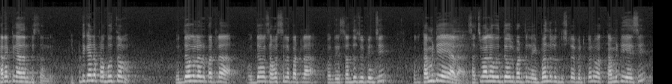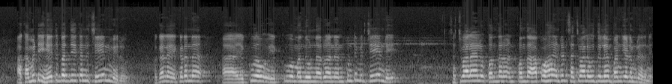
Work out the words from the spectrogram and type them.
కరెక్ట్ కాదనిపిస్తుంది. ఇప్పటికైనా ప్రభుత్వం ఉద్యోగుల పట్ల ఉద్యోగ సమస్యల పట్ల కొద్దిగా శ్రద్ధ చూపించి ఒక కమిటీ వేయాలా. సచివాలయ ఉద్యోగులు పడుతున్న ఇబ్బందులు దృష్టిలో పెట్టుకొని ఒక కమిటీ వేసి ఆ కమిటీ హేతుబద్ధీకరణ చేయండి మీరు. ఒకవేళ ఎక్కడన్నా ఎక్కువ ఎక్కువ మంది ఉన్నారు అని అనుకుంటే మీరు చేయండి. సచివాలయాలు కొందరు కొంత అపోహ ఏంటంటే సచివాలయ ఉద్యోగులు ఏం పనిచేయడం లేదని.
